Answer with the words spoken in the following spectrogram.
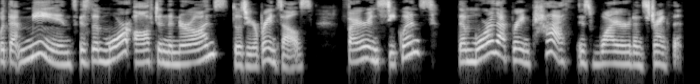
What that means is the more often the neurons, those are your brain cells, fire in sequence, the more that brain path is wired and strengthened.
